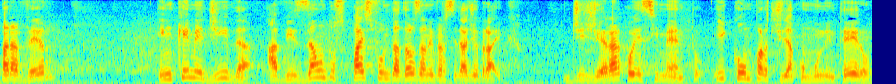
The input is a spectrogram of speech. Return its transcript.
para ver em que medida a visão dos pais fundadores da Universidade Hebraica de gerar conhecimento e compartilhar com o mundo inteiro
